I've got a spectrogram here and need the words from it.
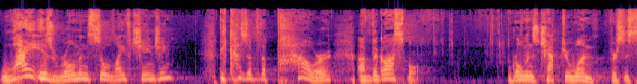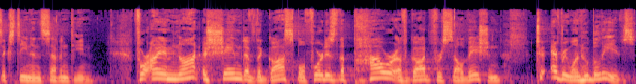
Why is Romans so life changing? Because of the power of the gospel. Romans chapter 1, verses 16 and 17. For I am not ashamed of the gospel, for it is the power of God for salvation to everyone who believes,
